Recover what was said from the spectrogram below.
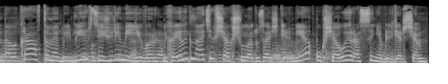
жандалықра автомобиль берсе жүреме евір. Михаил Игнатьев шак шула дузаш дерме укшауы рассыне білдерчі.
